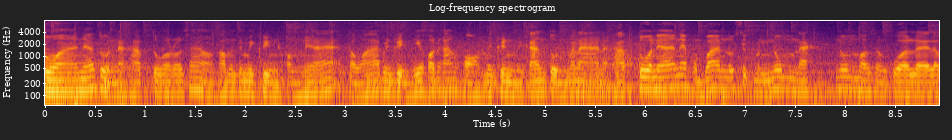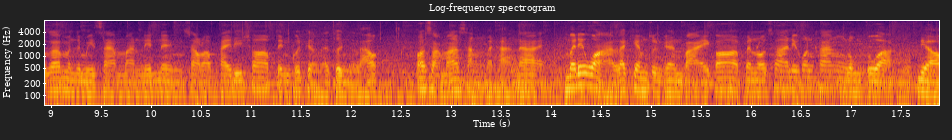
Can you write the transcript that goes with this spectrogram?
ตัวเนื้อตุ๋นนะครับ ตัวรสชาติของเขามันจะมีกลิ่นของเนื้อ แต่ว่าเป็นกลิ่นที่ค่อนข้างหอมเป็นกลิ่นเหมือนการตุ๋นมานานนะครับ ตัวเนื้อเนี่ยผมว่ารู้สึกมันนุ่มนะ นุ่มพอสมควรเลย แล้วก็มันจะมีซมมันนิดนึงสำหรับใครที่ชอบเป็นก๋วยเตี๋ยวเนื้อตุ๋นอยู่แล้ว ก็สามารถสั่งมาทานได้ ไม่ได้หวานและเค็มจนเกินไป ก็เป็นรสชาติที่ค่อนข้างลงตัว เดี๋ยว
